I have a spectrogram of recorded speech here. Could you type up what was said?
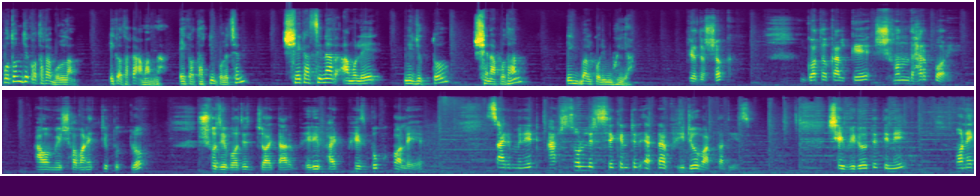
প্রথম যে কথাটা বললাম, এই কথাটা আমার না। এই কথাটি বলেছেন শেখ হাসিনার আমলে নিযুক্ত সেনাপ্রধান ইকবাল করিম ভুইয়া। প্রিয় দর্শক, গতকালকে সন্ধ্যার পরে আওয়ামী সভানেত্রী পুত্র সজীব জয় তার ভেরিফাইড ফেসবুক অলে চার মিনিট আটচল্লিশ সেকেন্ডের একটা ভিডিও বার্তা দিয়েছেন। সেই ভিডিওতে তিনি অনেক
